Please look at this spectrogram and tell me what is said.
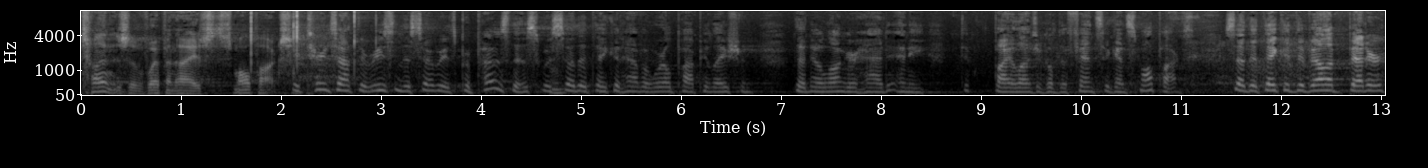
tons of weaponized smallpox. It turns out the reason the Soviets proposed this was mm-hmm. so that they could have a world population that no longer had any biological defense against smallpox so that they could develop better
